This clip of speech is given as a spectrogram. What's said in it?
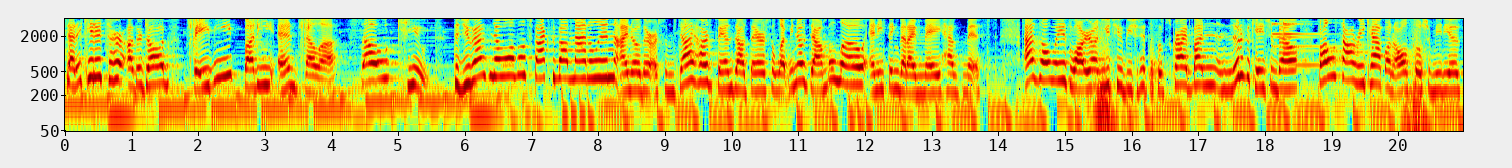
dedicated to her other dogs, Baby, Buddy, and Bella. So cute. Did you guys know all those facts about Madilyn? I know there are some die-hard fans out there, so let me know down below anything that I may have missed. As always, while you're on YouTube, you should hit the subscribe button and the notification bell, follow Talent Recap on all social medias,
